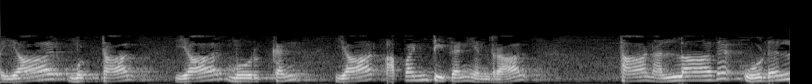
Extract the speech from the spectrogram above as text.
யார் முட்டாள் யார் மூர்க்கன் யார் அபண்டிதன் என்றால் தான் அல்லாத உடல்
